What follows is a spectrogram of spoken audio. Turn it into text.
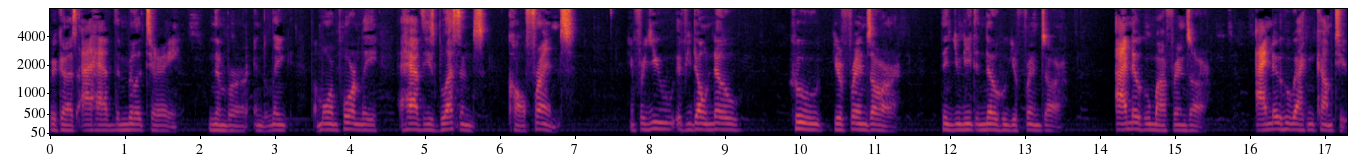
because I have the military number and the link. But more importantly, I have these blessings called friends. And for you, if you don't know who your friends are, then you need to know who your friends are. I know who my friends are. I know who I can come to.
